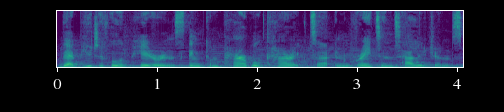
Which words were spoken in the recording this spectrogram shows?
Their beautiful appearance, incomparable character, and great intelligence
